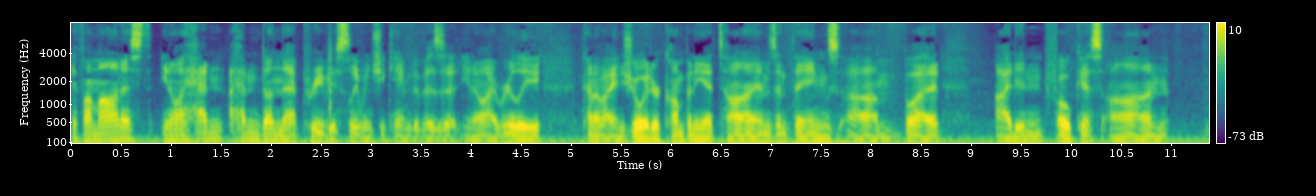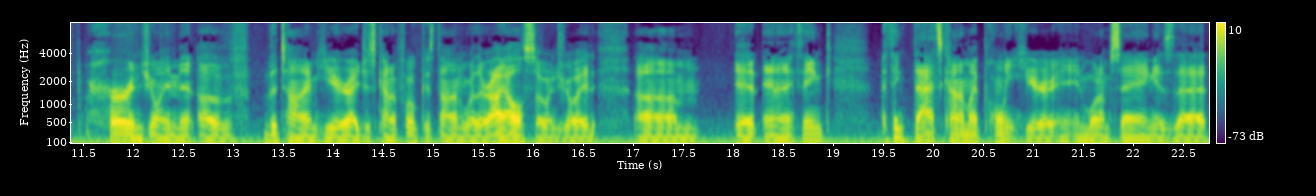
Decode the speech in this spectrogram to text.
if I'm honest, you know, I hadn't I hadn't done that previously when she came to visit. You know, I really kind of I enjoyed her company at times and things, um, but I didn't focus on her enjoyment of the time here. I just kind of focused on whether I also enjoyed um, it, and I think I think that's kind of my point here in, in what I'm saying is that.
